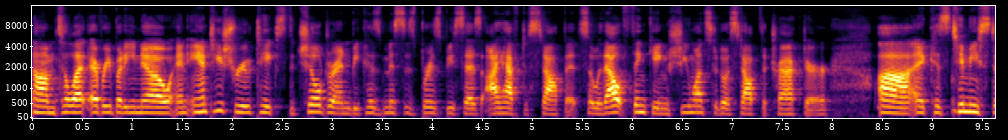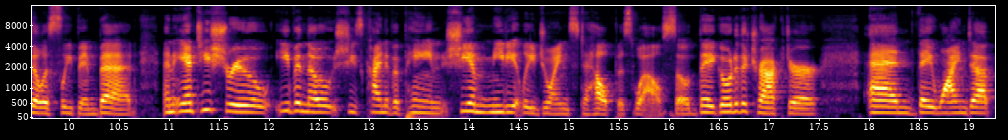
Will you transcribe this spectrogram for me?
Um, to let everybody know. And Auntie Shrew takes the children because Mrs. Brisby says, I have to stop it. So without thinking, she wants to go stop the tractor. Because Timmy's still asleep in bed. And Auntie Shrew, even though she's kind of a pain, she immediately joins to help as well. So they go to the tractor and they wind up,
